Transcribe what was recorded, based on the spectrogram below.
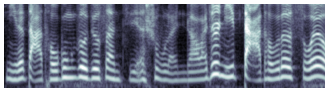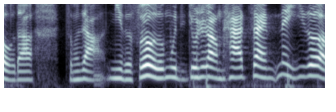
你的打头工作就算结束了，你知道吧？就是你打头的所有的。怎么讲？你的所有的目的就是让他在那一个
